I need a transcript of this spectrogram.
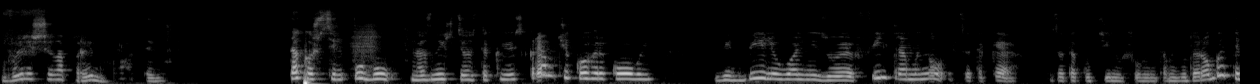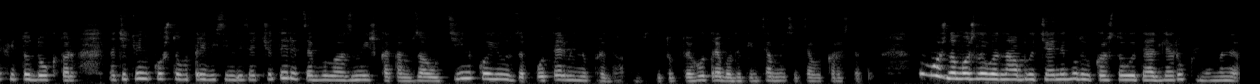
вирішила придбати. Також в сільпо був на знижці ось такий ось кремчик огірковий, відбілювальний з фільтрами. Ну, це таке за таку ціну, що він там буде робити, фітодоктор. Значить, він коштував 3,84. Це була знижка там за оцінкою по терміну придатності. Тобто його треба до кінця місяця використати. Ну, можна, можливо, на обличчя і не буду використовувати, а для рук він у мене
